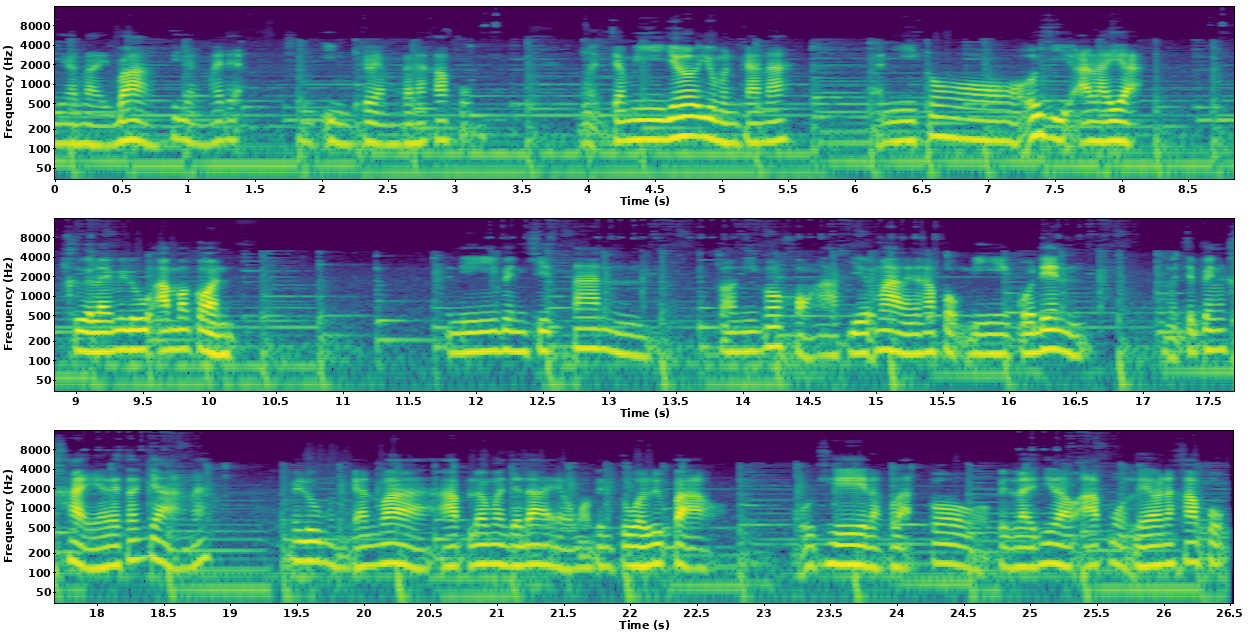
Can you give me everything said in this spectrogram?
มีอะไรบ้างที่ยังไม่ได้ดูอินแกรมกันนะครับผม เหมือนจะมีเยอะอยู่เหมือนกันนะ อันนี้ก็ เอ้ยอะไรอะ่ะ คืออะไรไม่รู้อัพมาก่อน อันนี้เป็นคิสตัน ตอนนี้ก็ของอัพเยอะมากเลยนะครับ ผมมีโกลเด้น เหมือนจะเป็นไข่อะไรสักอย่างนะ ไม่รู้เหมือนกันว่าอัพแล้วมันจะได้ออกมาเป็นตัวหรือเปล่า โอเคหลักๆ ก็เป็นอะไรที่เราอัพหมดแล้วนะครับผม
